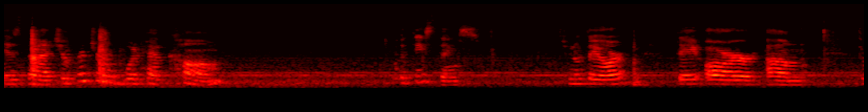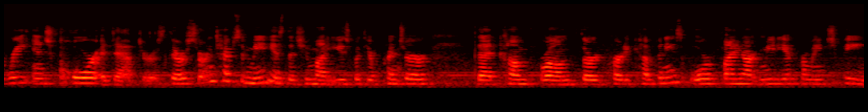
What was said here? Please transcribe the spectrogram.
is that your printer would have come with these things. Do you know what they are? They are um, three inch core adapters. There are certain types of medias that you might use with your printer that come from third party companies or fine art media from HP.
